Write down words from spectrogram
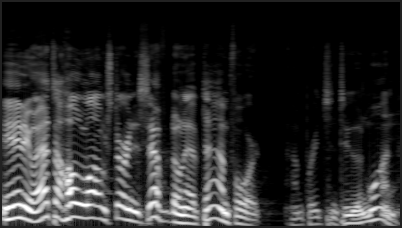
anyway, that's a whole long story in itself. I Don't have time for it. I'm preaching two and one.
